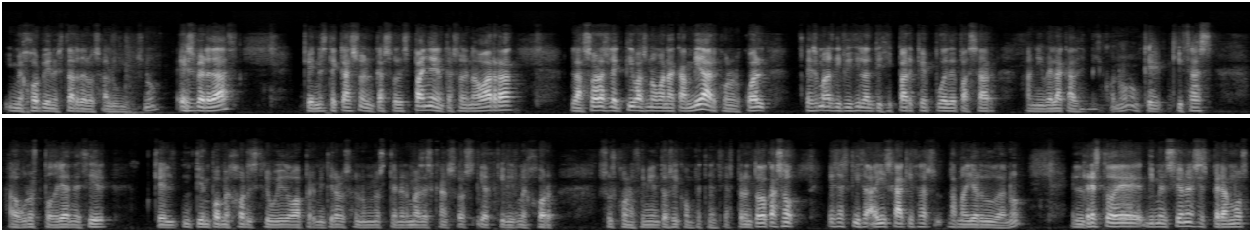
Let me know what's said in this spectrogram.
y mejor bienestar de los alumnos. ¿no? Es verdad que en este caso, en el caso de España, en el caso de Navarra, las horas lectivas no van a cambiar, con lo cual es más difícil anticipar qué puede pasar a nivel académico, ¿no? Aunque quizás algunos podrían decir que un tiempo mejor distribuido va a permitir a los alumnos tener más descansos y adquirir mejor sus conocimientos y competencias. Pero en todo caso, esa es quizá, ahí está quizás la mayor duda, ¿no? En el resto de dimensiones esperamos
